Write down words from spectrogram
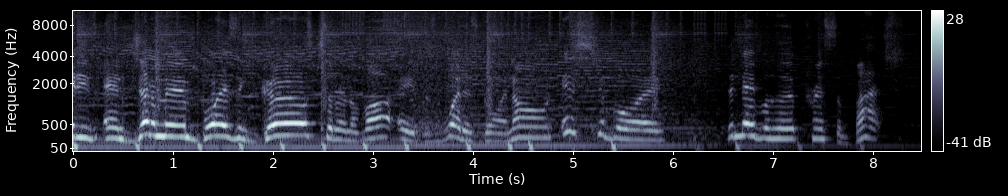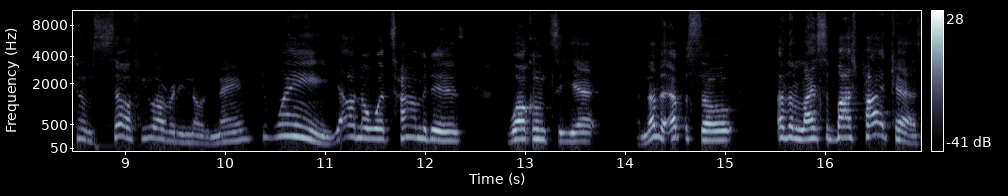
Ladies and gentlemen, boys and girls, children of all ages, what is going on? It's your boy, the neighborhood Prince of Botch himself. You already know the name, Dwayne. Y'all know what time it is. Welcome to yet another episode of the Life's a Botch podcast.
